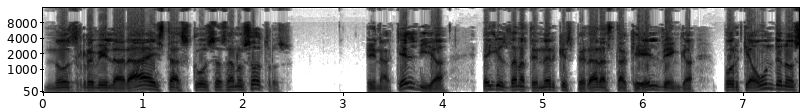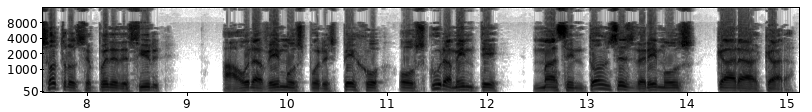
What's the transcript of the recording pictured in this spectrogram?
nos revelará estas cosas a nosotros. En aquel día, ellos van a tener que esperar hasta que Él venga, porque aún de nosotros se puede decir, ahora vemos por espejo oscuramente, mas entonces veremos cara a cara.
